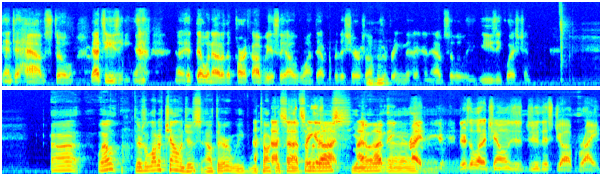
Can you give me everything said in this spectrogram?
and to have. So that's easy. uh, hit that one out of the park. Obviously, I would want that for the sheriff's office mm-hmm. to bring that in. Absolutely, easy question. Uh, well, there's a lot of challenges out there. We we talked about some of those. You know, I'm, I'm the, uh, right. There's a lot of challenges to do this job right,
